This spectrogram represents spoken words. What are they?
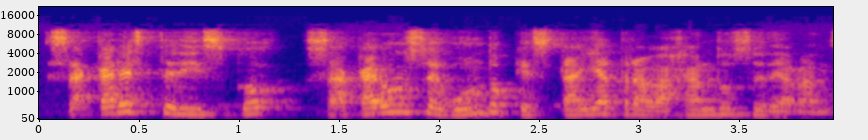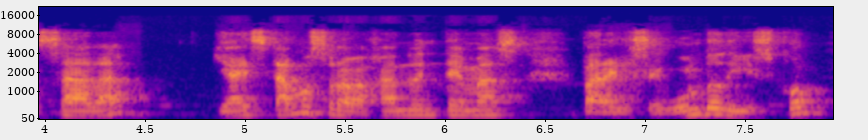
sacar este disco, sacar un segundo que está ya trabajándose de avanzada, ya estamos trabajando en temas para el segundo disco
